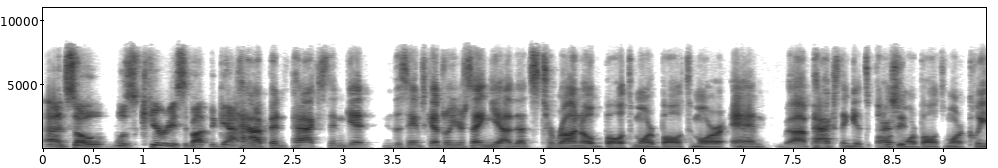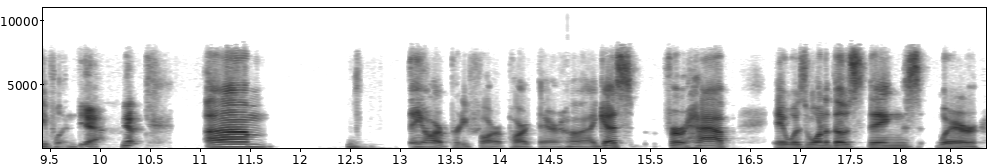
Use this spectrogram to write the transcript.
And so was curious about the gap. there. Happ and Paxton get the same schedule. You're saying, yeah, that's Toronto, Baltimore, Baltimore, and uh, Paxton gets Baltimore, Baltimore, Cleveland. Yeah. Yep. Um, they are pretty far apart there, huh? I guess for Happ, it was one of those things where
